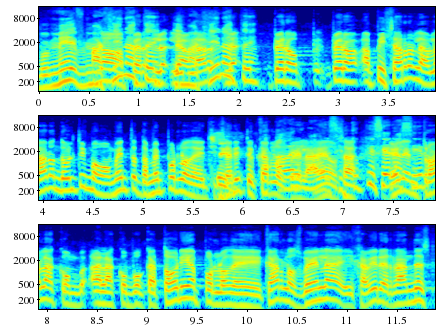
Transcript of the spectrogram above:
Pues imagínate, pero, imagínate. pero, pero a Pizarro le hablaron de último momento también por lo de Chicharito y Carlos Vela. ¿eh? o sea, él entró a la, a la, convocatoria por lo de Carlos Vela y Javier Hernández,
